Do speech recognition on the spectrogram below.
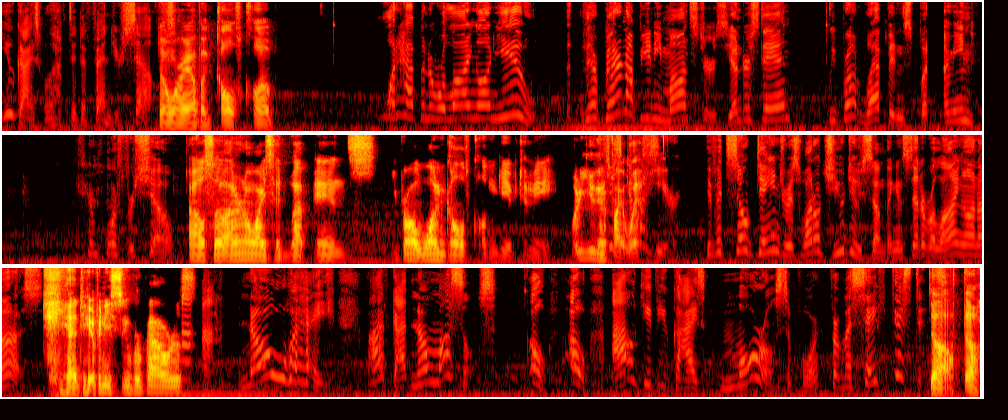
You guys will have to defend yourselves. Don't worry, I have a golf club. What happened to relying on you? Th- There better not be any monsters, you understand? We brought weapons, but I mean, they're more for show. Also, I don't know why I said weapons. You brought one golf club and gave it to me. What are you gonna just fight got with? Here. If it's so dangerous, why don't you do something instead of relying on us? yeah, do you have any superpowers? Uh-uh. No way. I've got no muscles. Oh, oh, I'll give you guys moral support from a safe distance. Oh, the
